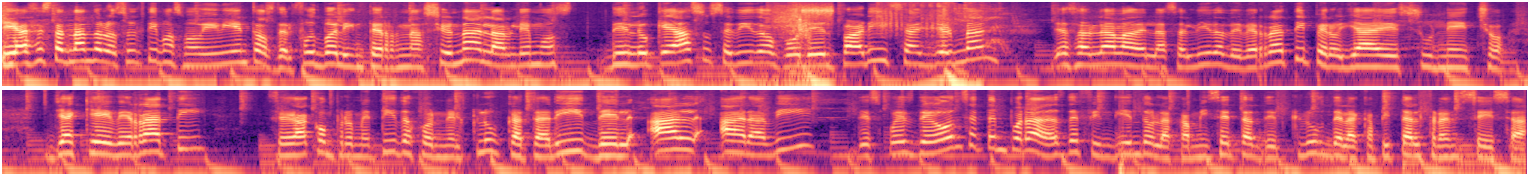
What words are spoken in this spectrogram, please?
Y ya se están dando los últimos movimientos del fútbol internacional. Hablemos de lo que ha sucedido con el Paris Saint-Germain. Ya se hablaba de la salida de Berratti, pero ya es un hecho, ya que Berratti se ha comprometido con el club catarí del Al Arabi después de 11 temporadas defendiendo la camiseta del club de la capital francesa.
